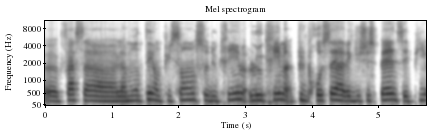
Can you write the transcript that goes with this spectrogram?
euh, face à la montée en puissance du crime, le crime, puis le procès avec du suspense, et puis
